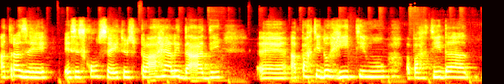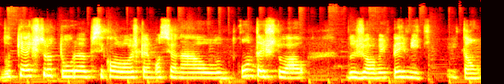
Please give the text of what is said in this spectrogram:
a trazer esses conceitos para a realidade é, a partir do ritmo, a partir da, do que a estrutura psicológica, emocional, contextual do jovem permite. Então,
